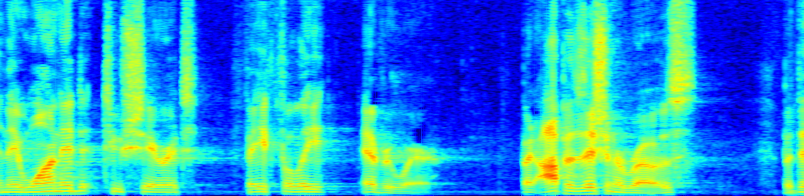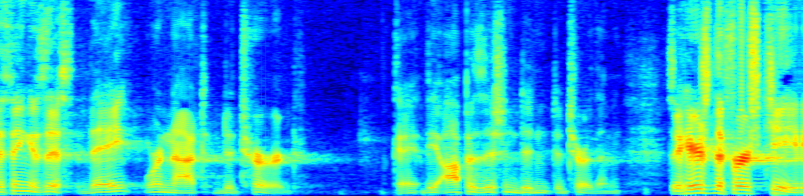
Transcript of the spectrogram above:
and they wanted to share it faithfully everywhere. But opposition arose. But the thing is this they were not deterred. Okay? The opposition didn't deter them. So here's the first key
